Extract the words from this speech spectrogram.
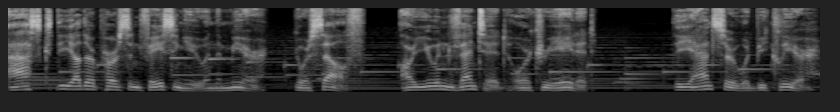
Ask the other person facing you in the mirror, yourself, are you invented or created? The answer would be clear.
